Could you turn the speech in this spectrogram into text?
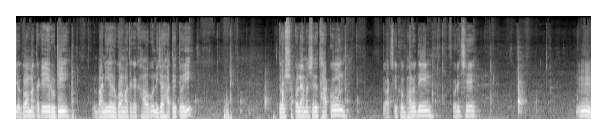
যে গমাতাকে রুটি বানিয়ে গমাতাকে খাওয়াবো, নিজের হাতে তৈরি। তো সকলে আমার সাথে থাকুন। তো আজকে খুব ভালো দিন পড়েছে। হুম,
